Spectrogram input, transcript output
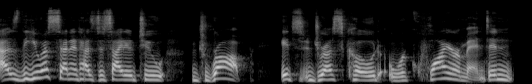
as the U.S. Senate has decided to drop its dress code requirement. And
